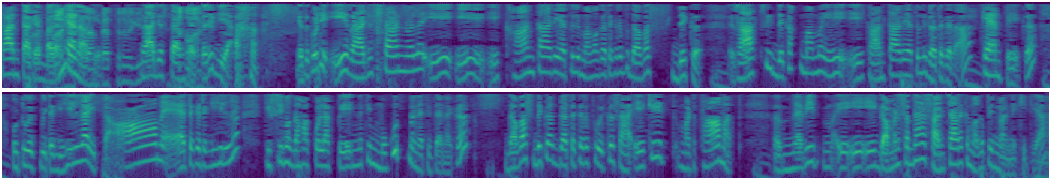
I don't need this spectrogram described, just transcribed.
කාන්තාරයක් බලන්න යනවා. රාජස්ථාන පැත්තට ගියා. එතකොට ඒ රාජස්ථාන් වල ඒ ඒ ඒ කාන්තාරයේ ඇතුලේ මම ගත කරපු දවස් දෙක. රාත්‍රී දෙකක් මම ඒ ඒ කාන්තාරයේ ඇතුලේ ගත කරා. කැම්ප් එක. ඔටුවෙක් පිට ගිහිල්ලා ඉතාලම ඈතකට ගිහිල්ලා කිසිම ගහක් කොළක් පේන්නේ නැති මුකුත්ම නැති තැනක දවස් දෙකක් ගත කරපු එක සහ ඒකේ මට තාමත් මැවි ඒ ඒ ගමන සඳහා සංචාරක මඟ පෙන්වන්නෙක් හිටියා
